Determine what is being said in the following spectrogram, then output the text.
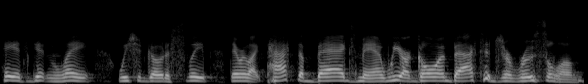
hey, it's getting late. We should go to sleep. They were like, pack the bags, man. We are going back to Jerusalem.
